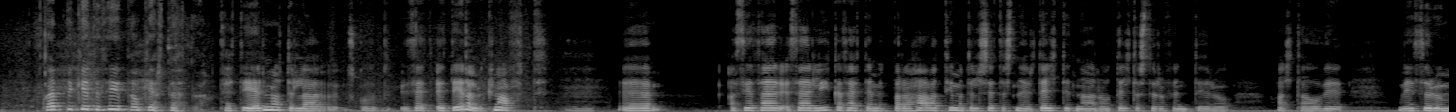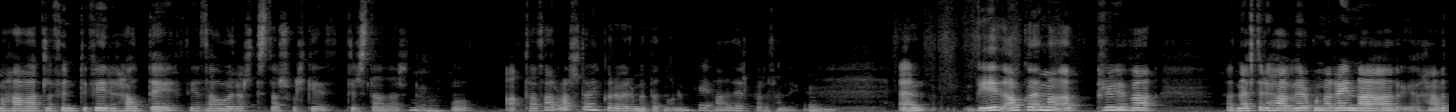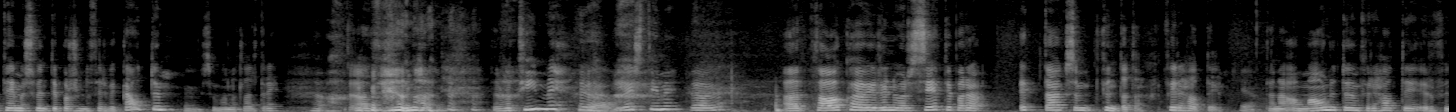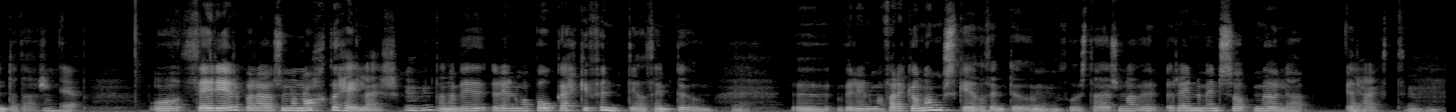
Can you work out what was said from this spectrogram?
hvernig getur þið þá gert þetta? Þetta er náttúrulega, sko, þetta, þetta er alveg knaft um, af því að það er, það er líka þetta einmitt bara að hafa tíma til að setjast niður deildirnar og deildastjórafundir og allt það og við, við þurfum að hafa alla fundi fyrir hádegi því að þá er allt starfsfólkið til staðar og að, það þarf alltaf einhver að vera með börnunum, Já. það er bara þannig. Mm. En við ákveðum að, að pröfa Þannig eftir að vera búin að reyna að hafa teimisfundi bara svona þegar við gátum, sem var náttúrulega aldrei, að hérna, það var tími, leistími, já, já. Að þá ákveða við raun og verið að setja bara einn dag sem fundadag fyrir hátti. Já. Þannig að á mánudöfum fyrir hátti eru fundadagar Já. og þeir eru bara svona nokkuð heilægir. Mhm. Þannig að við reynum að bóka ekki fundi á þeim dögum. Nei. Uh, við reynum að fara ekki á námskeið á þeim dögum. Mhm. Þú veist, það er svona, við reynum eins og mögulega er hægt. Mhm.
